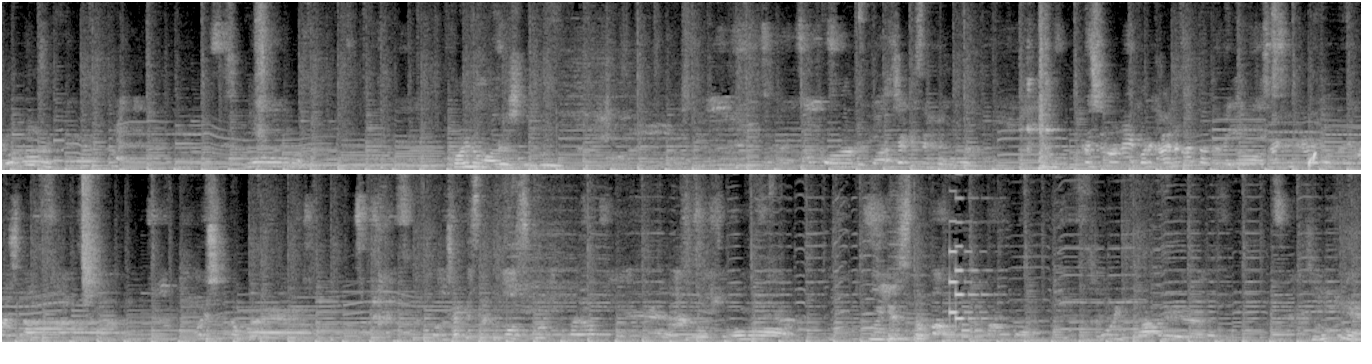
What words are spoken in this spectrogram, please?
いろんこういうのもあるし。昔はね、これ買えなかったんだけど、最近買えるようになりました。美味しいのこれ。このシャキスもすごいいっぱいあって、そうすごい。もう柚子とか、なんか、すごいいっぱいある。すごいね。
